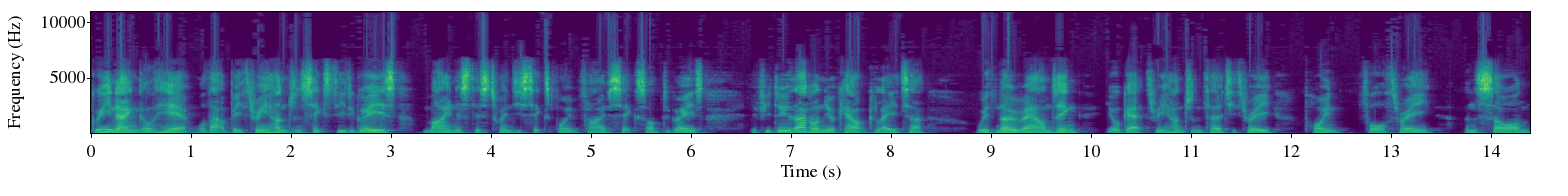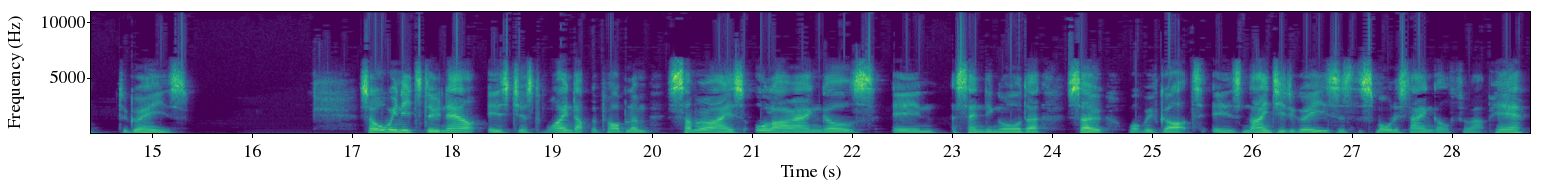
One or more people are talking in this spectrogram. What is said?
green angle here, well that would be 360 degrees minus this 26.56 odd degrees. If you do that on your calculator with no rounding, you'll get 333.43 and so on degrees. So all we need to do now is just wind up the problem, summarize all our angles in ascending order. So what we've got is 90 degrees as the smallest angle from up here.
